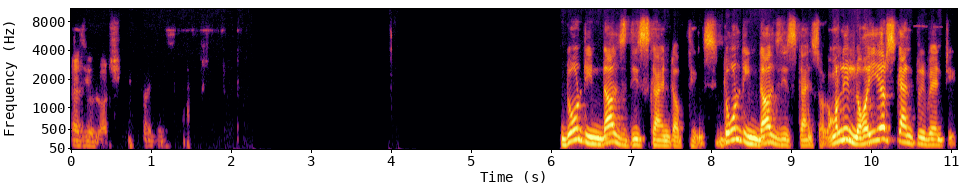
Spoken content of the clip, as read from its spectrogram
As your lordship. Don't indulge these kind of things. Don't indulge these kinds of, only lawyers can prevent it.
